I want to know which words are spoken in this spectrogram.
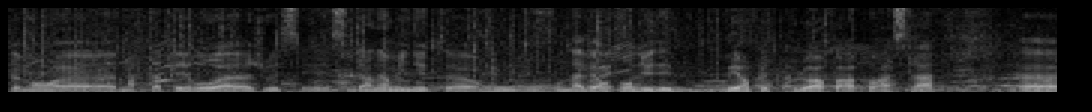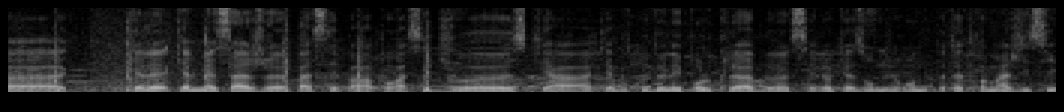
Justement, euh, Martha Perrault a joué ces, dernières minutes. Euh, on, avait entendu des bruits un peu de couloir par rapport à cela. Euh, quel, message passer par rapport à cette joueuse qui a, beaucoup donné pour le club? Euh, C'est l'occasion de lui rendre peut-être hommage ici.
